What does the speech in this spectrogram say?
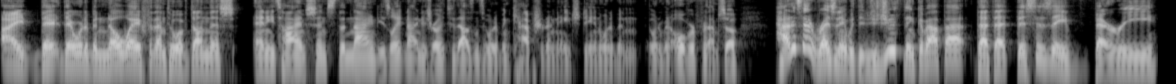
I there there would have been no way for them to have done this anytime since the 90s, late 90s, early 2000s. It would have been captured in HD and would have been it would have been over for them. So how does that resonate with you? Did you think about that? That that this is a very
